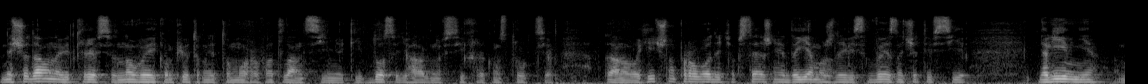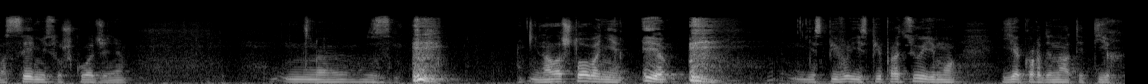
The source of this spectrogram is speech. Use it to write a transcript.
Нещодавно відкрився новий комп'ютерний томограф Атлант 7, який досить гарно в всіх реконструкціях аналогічно проводить обстеження, дає можливість визначити всі рівні, масивність ушкодження. Налаштовані і, і, спів, і співпрацюємо. Є координати тих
